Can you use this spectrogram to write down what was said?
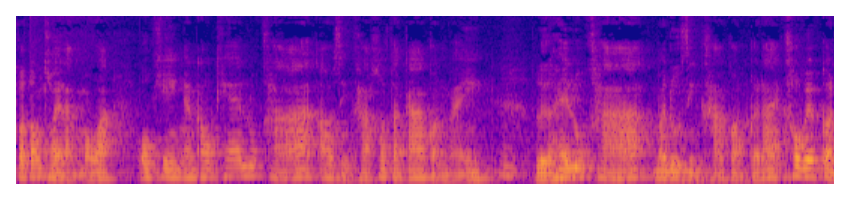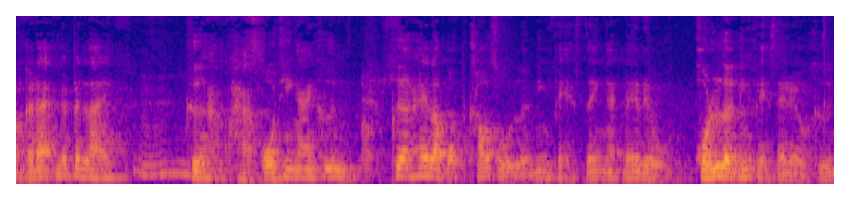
ก็ต้องถอยหลังมาว่า โอเค งั้นเอาแค่ลูกค้าเอาสินค้าเข้าตะกร้าก่อนไหมอืมหรือให้ลูกค้ามาดูสินค้าก่อนก็ได้ เข้าเว็บก่อนก็ได้ไม่เป็นไรอืมคือหาหาโกที่ง่ายขึ้นโอเคเพื่อให้ระบบเข้าสู่ learning phase ได้ง่ายได้เร็ว พ้น learning phase ได้เร็วขึ้น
